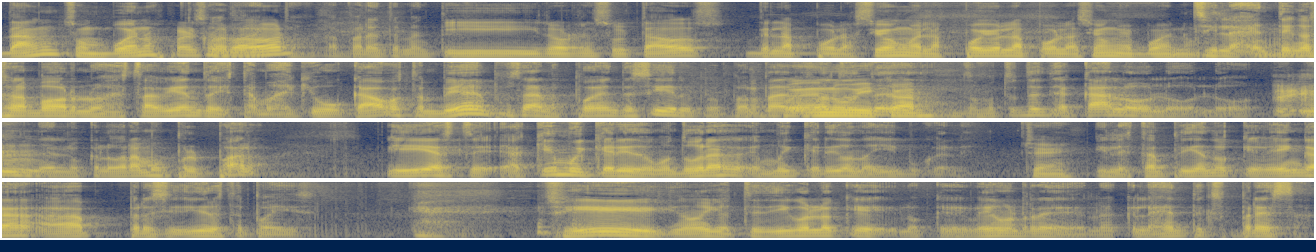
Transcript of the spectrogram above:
dan son buenos para El Salvador Correcto, aparentemente. y los resultados de la población o el apoyo de la población es bueno. Si la gente en El Salvador nos está viendo y estamos equivocados también, pues o sea, nos pueden decir. pues, papá, pueden nosotros ubicar. nosotros desde acá lo, lo, lo, lo que logramos palpar. Y este, aquí es muy querido, en Honduras es muy querido Nayib Bukele. Sí. Y le están pidiendo que venga a presidir este país. Sí, no, yo te digo lo que, lo que veo en redes, lo que la gente expresa.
